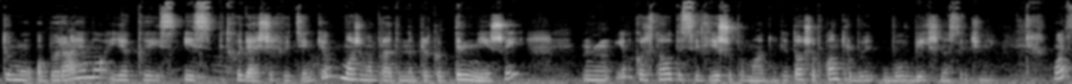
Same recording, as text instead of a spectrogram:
Тому обираємо якийсь із підходящих відтінків. Можемо брати, наприклад, темніший і використовувати світлішу помаду для того, щоб контур був більш насичений. Ось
